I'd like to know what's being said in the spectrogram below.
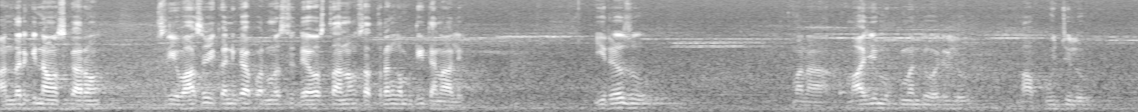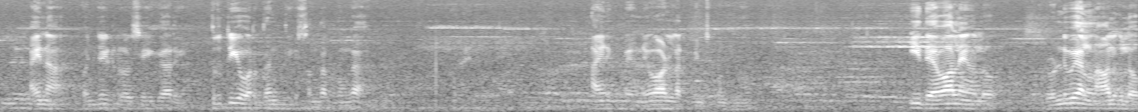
అందరికీ నమస్కారం. శ్రీ వాసవి కనికా పరమశ్రీ దేవస్థానం సత్రం కమిటీ తెనాలి. ఈరోజు మన మాజీ ముఖ్యమంత్రి వర్యులు మా పూజ్యులు అయిన కొంజేటి రోసయ్య గారి తృతీయ వర్ధంతి సందర్భంగా ఆయనకు మేము నివాళులు అర్పించుకుంటున్నాం. ఈ దేవాలయంలో రెండు వేల నాలుగులో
